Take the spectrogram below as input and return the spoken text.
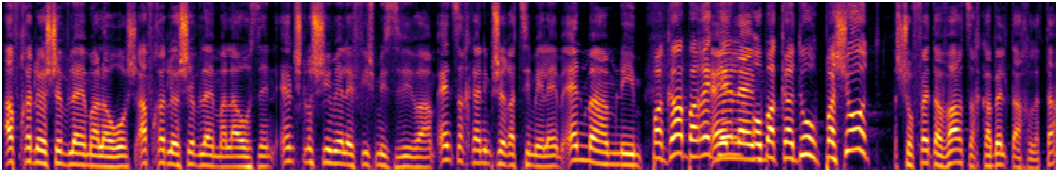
אף אחד לא יושב להם על הראש, אף אחד לא יושב להם על האוזן, אין 30 אלף איש מסביבם, אין שחקנים שרצים אליהם, אין מאמנים. פגע ברגל להם- או בכדור, פשוט. שופט עבר צריך לקבל את ההחלטה,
